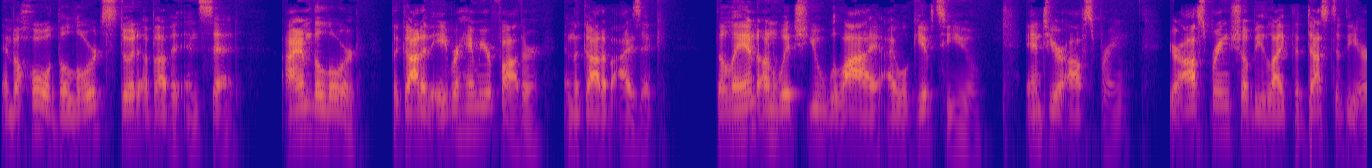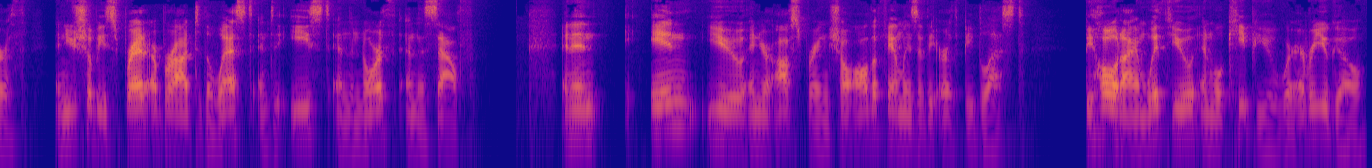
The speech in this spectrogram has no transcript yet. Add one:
And behold, the Lord stood above it and said, I am the Lord, the God of Abraham your father, and the God of Isaac. The land on which you lie I will give to you and to your offspring. Your offspring shall be like the dust of the earth, and you shall be spread abroad to the west and to the east and the north and the south. And in in you and your offspring shall all the families of the earth be blessed. Behold, I am with you and will keep you wherever you go,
